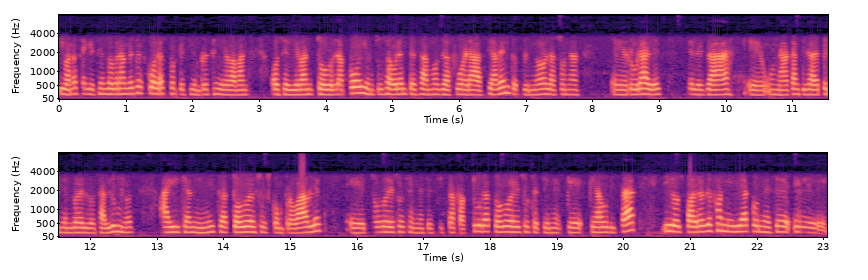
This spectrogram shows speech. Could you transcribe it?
y van a seguir siendo grandes escuelas porque siempre se llevaban o se llevan todo el apoyo. Entonces ahora empezamos de afuera hacia adentro. Primero las zonas eh, rurales se les da eh, una cantidad dependiendo de los alumnos. Ahí se administra, todo eso es comprobable todo eso se necesita factura, todo eso se tiene que, auditar y los padres de familia con ese, eh,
